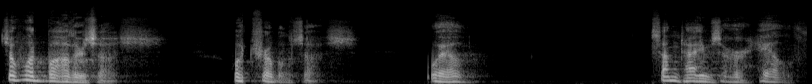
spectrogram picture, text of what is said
So, what bothers us? What troubles us? Well, sometimes our health.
